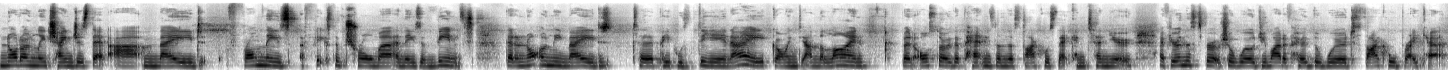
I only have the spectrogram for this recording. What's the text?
not only changes that are made from these effects of trauma and these events that are not only made to people's DNA going down the line, but also the patterns and the cycles that continue. If you're in the spiritual world, you might have heard the word cycle breaker.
